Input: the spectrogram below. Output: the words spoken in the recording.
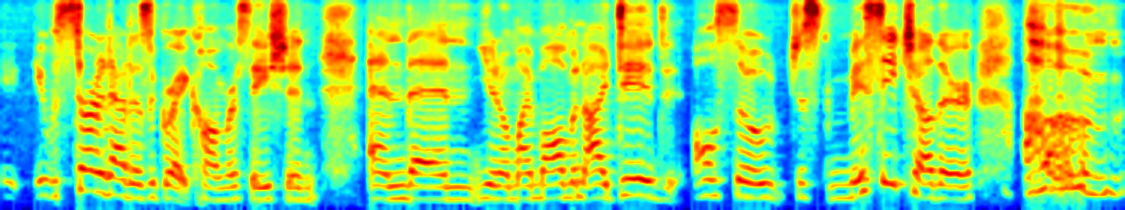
it, it was started out as a great conversation. And then you know my mom and i did also just miss each other. Um,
